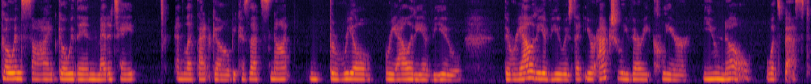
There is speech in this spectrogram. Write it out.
go inside, go within, meditate, and let that go because that's not the real reality of you. The reality of you is that you're actually very clear. You know what's best.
